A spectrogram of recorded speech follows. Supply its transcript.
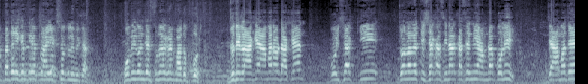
আপনাদের এখান থেকে প্রায় একশো কিলোমিটার, হবিগঞ্জের সোনারঘাট, মাধবপুর। যদি লাগে আমারও ডাকেন বৈশাখ কি, জননেত্রী শেখ হাসিনার কাছে নিয়ে আমরা বলি যে আমাদের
